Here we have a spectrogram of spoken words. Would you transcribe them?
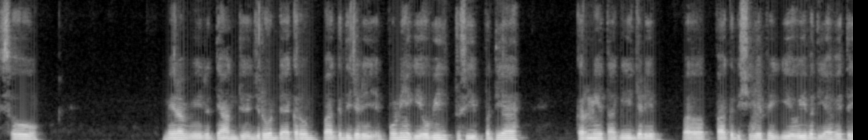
ਸੋ ਮੇਰਾ ਵੀਰ ਧਿਆਨ ਜ਼ਰੂਰ ਦਿਆ ਕਰੋ। ਪੱਗ ਦੀ ਜਿਹੜੀ ਪੂਣੀ ਹੈਗੀ ਉਹ ਵੀ ਤੁਸੀਂ ਵਧੀਆ ਕਰਨੀ ਹੈ ਤਾਂ ਕਿ ਜਿਹੜੀ ਪੱਗ ਦੀ ਸ਼ੇਪ ਹੈਗੀ ਉਹ ਵੀ ਵਧੀਆ ਹੋਵੇ ਤੇ।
